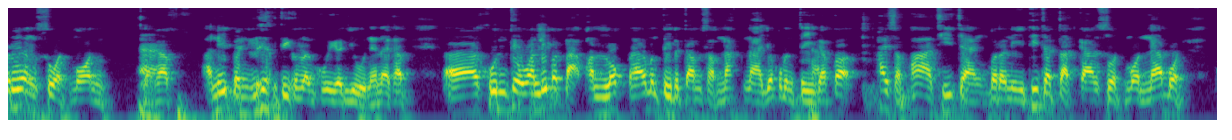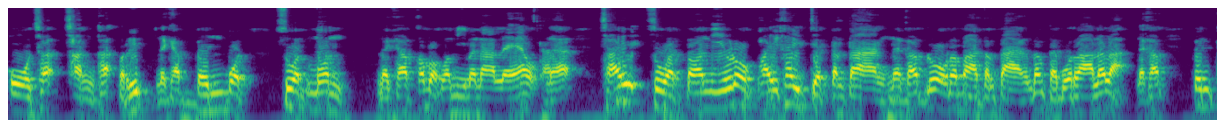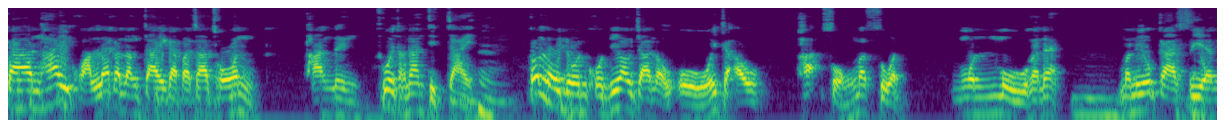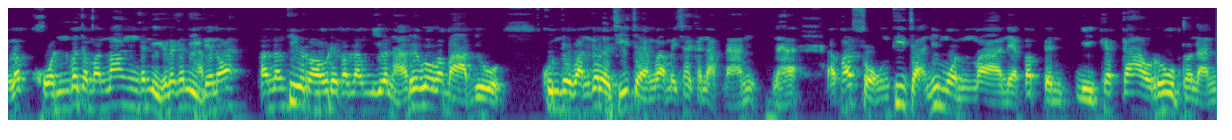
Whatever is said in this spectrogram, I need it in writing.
เรื่องสวดมนต์ นะครับ อันนี้เป็นเรื่องที่กำลังคุยกันอยู่เนี่ยนะครับเอ่อคุณเทวันลิปตะพันลบนะรัฐมนตรีประจำสำนักนายกรัฐมนตรีครับก็ให้สัมภาษณ์ชี้แจงกรณีที่จะจัดการสวดมนต์นะบทโพชะชังทะปริตนะครับ เป็นบทสวดมนต์นะครับเขาบอกว่ามีมานานแล้วครับนะฮะใช้สวดตอนมีโรคภัยไข้เจ็บต่างๆนะครับ โรคระบาดต่างๆ ตั้งแต่โบราณแล้วล่ะนะครับ เป็นการให้ขวัญและกำลังใจกับประชาชนทางหนึ่งช่วยทางด้านจิตใจอืม ก็เลยโดนคนที่เข้าใจว่าโอ้โหจะเอาพระสงฆ์มาสวดมนต์หมู่กันนะมันมีโอกาสเสี่ยงแล้วคนก็จะมานั่งกันอีกแล้วกันอีกเนี่ยนะทั้งทั้งที่เราเนี่ยกำลังมีปัญหาเรื่องโรคระบาดอยู่ คุณเทวันก็เลยชี้แจงว่าไม่ใช่ขนาดนั้นนะฮะอะพระสงฆ์ที่จะนิมนต์มาเนี่ยก็เป็นมีแค่เก้ารูปเท่านั้น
